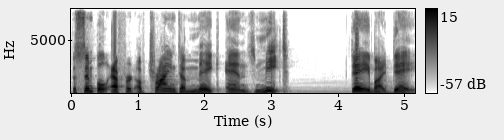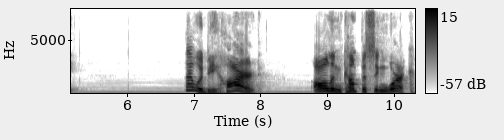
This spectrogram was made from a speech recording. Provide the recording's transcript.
the simple effort of trying to make ends meet day by day. That would be hard. all encompassing work.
